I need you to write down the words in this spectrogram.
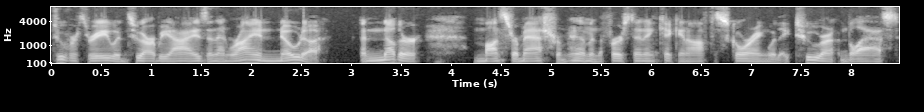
two for three with two RBIs, and then Ryan Noda, another monster mash from him in the first inning, kicking off the scoring with a two-run blast,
